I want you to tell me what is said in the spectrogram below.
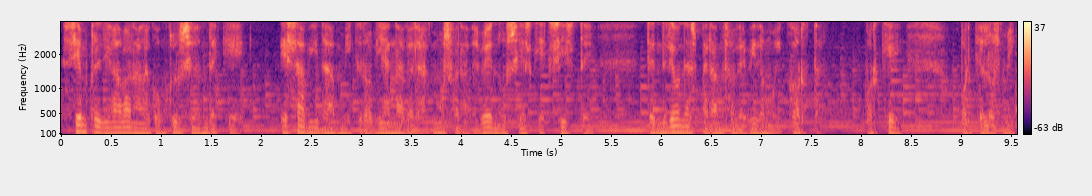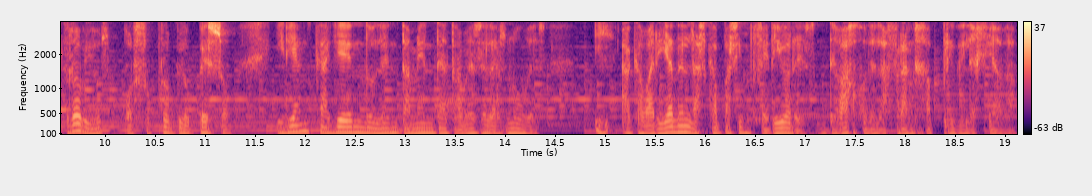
siempre llegaban a la conclusión de que esa vida microbiana de la atmósfera de Venus, si es que existe, tendría una esperanza de vida muy corta. ¿Por qué? Porque los microbios, por su propio peso, irían cayendo lentamente a través de las nubes y acabarían en las capas inferiores, debajo de la franja privilegiada,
